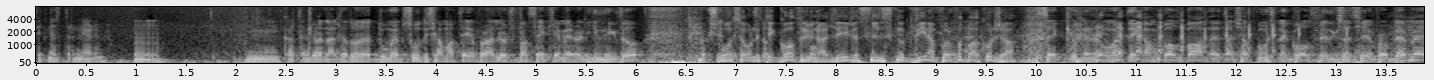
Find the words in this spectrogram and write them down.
fitness trajnerin. Mm. Jemi katër. Kjo normal, unë du me mësu diçka më tepër, Alush, pasi e kem Erolin këtu. Do kështu. Po se unë ti golf lyna, po. lidhje, lidhje nuk vina për futboll kurgjë. Se në Roma ti kam golf bande, tash atë fushën e golfit, kështu që probleme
